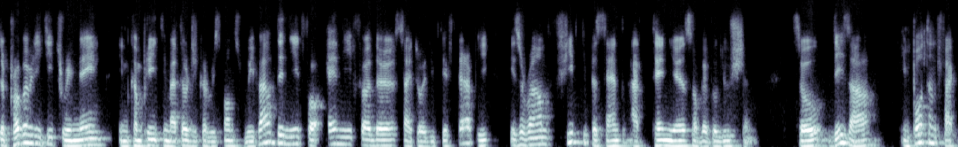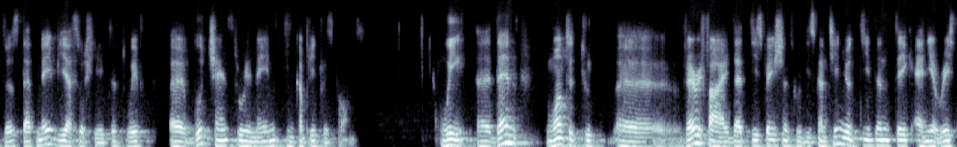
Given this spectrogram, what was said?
the probability to remain in complete hematological response without the need for any further cytoreductive therapy is around 50% at 10 years of evolution. So these are important factors that may be associated with a good chance to remain in complete response. We uh, then wanted to uh, verify that these patients who discontinued didn't take any risk.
